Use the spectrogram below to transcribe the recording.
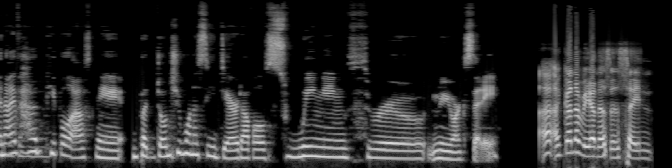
And I've had mm-hmm. people ask me, but don't you want to see Daredevil swinging through New York City? I, I'm gonna be honest and say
